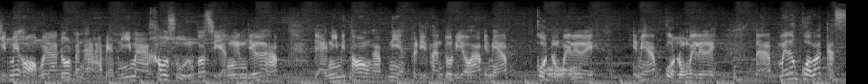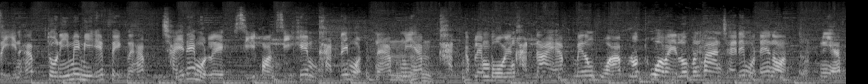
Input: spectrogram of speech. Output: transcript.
คิดไม่ออกเวลาโดนปัญหาแบบนี้มาเข้าศูนย์ก็เสียเงินเยอะครับ แต่อันนี้ไม่ต้องครับเนี่ยผลิตภัณฑ์ตัวเดียวครับเห็นไหมครับกดลงไปเลยเห็นไหมครับกดลงไปเลย นะครับไม่ต้องกลัวว่ากัดสีนะครับตัวนี้ไม่มีเอฟเฟกต์นะครับใช้ได้หมดเลยสีอ่อนสีเข้มขัดได้หมดนะครับนี่ครับขัดกับแลมโบยังขัดได้ครับไม่ต้องกลัวครับรถทั่วไปรถบ้านๆใช้ได้หมดแน่นอนนี่ครับ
